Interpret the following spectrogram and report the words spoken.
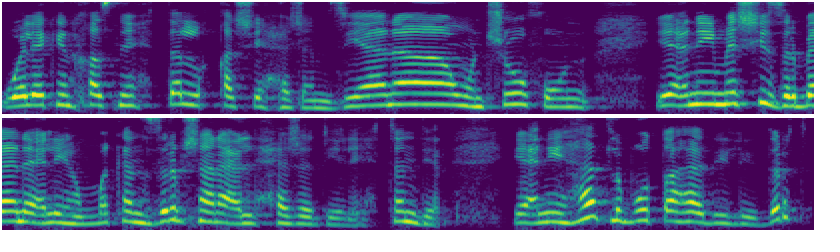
ولكن خاصني حتى نلقى شي حاجة مزيانة ونشوف ون... يعني ماشي زربانه عليهم ما كنزربش أنا على الحاجة ديالي حتى ندير. يعني هاد البوطة هذه اللي درت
